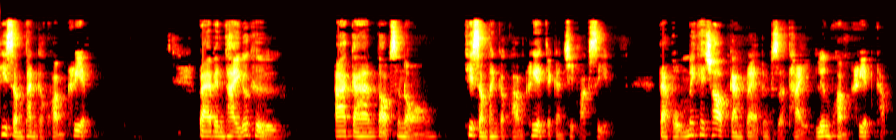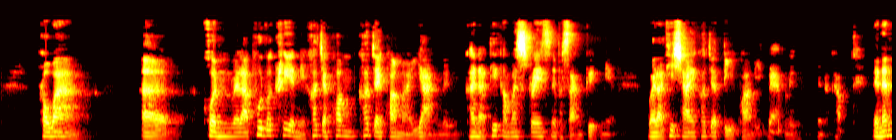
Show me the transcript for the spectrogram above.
ที่สัมพันธ์กับความเครียด แปลเป็นไทยก็คือ อาการตอบสนองที่สัมพันธ์กับความเครียดจากการฉีดวัคซีน แต่ผมไม่ค่อยชอบการแปลเป็นภาษาไทยเรื่องความเครียดครับ เพราะว่าคนเวลาพูดว่าเครียดเนี่ยเขาจะความเข้าใจความหมายอย่างหนึ่ง ขณะที่คำว่า stress ในภาษาอังกฤษเนี่ยเวลาที่ใช้เขาจะตีความอีกแบบหนึ่งนะครับดังนั้น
